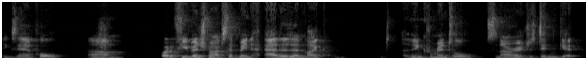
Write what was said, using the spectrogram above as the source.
example. Um, quite a few benchmarks have been added and like an incremental scenario just didn't get,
